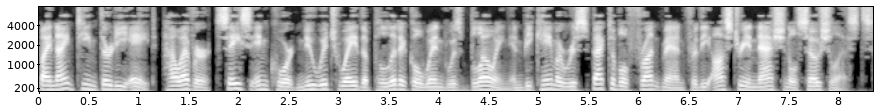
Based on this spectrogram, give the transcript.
By 1938, however, Seyss-Inquart knew which way the political wind was blowing and became a respectable frontman for the Austrian National Socialists.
